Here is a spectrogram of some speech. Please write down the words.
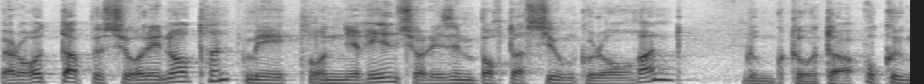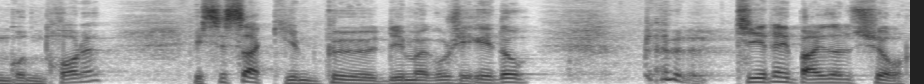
Alors on tape sur les nôtres, hein, mais on n'est rien sur les importations que l'on rentre, donc tu n'as aucun contrôle. Et c'est ça qui est un peu démagogique. Et donc, tirer par exemple sur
